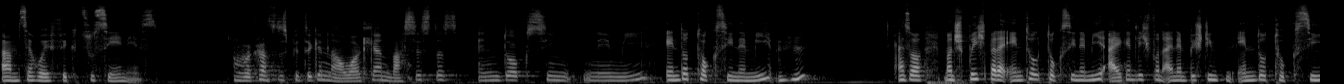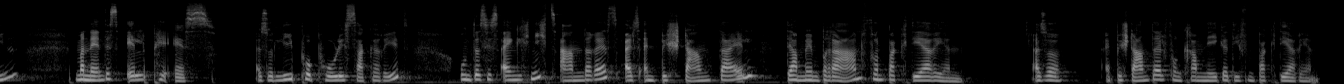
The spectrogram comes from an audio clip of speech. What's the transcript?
ähm, sehr häufig zu sehen ist. Aber kannst du das bitte genauer erklären? Was ist das Endoxinämie? Endotoxinämie, mhm. Also man spricht bei der Endotoxinämie eigentlich von einem bestimmten Endotoxin. Man nennt es LPS, also Lipopolysaccharid. Und das ist eigentlich nichts anderes als ein Bestandteil der Membran von Bakterien. Also ein Bestandteil von gramnegativen Bakterien.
